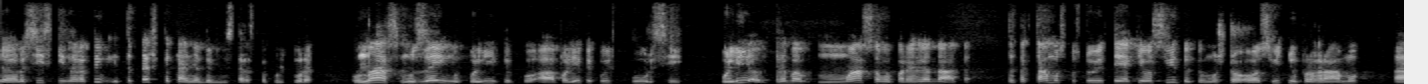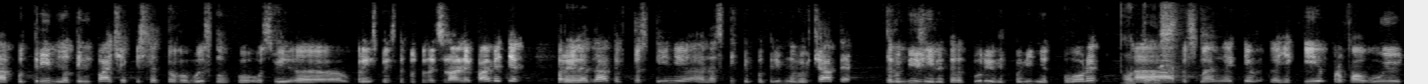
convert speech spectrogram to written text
е, російський наратив, і це теж питання до міністерства культури. У нас музейну політику, а політику екскурсій, полі... треба масово переглядати. Це так само стосується, як і освіти, тому що освітню програму потрібно тим паче після цього висновку осві... е, Українського інституту національної пам'яті переглядати в частині е, наскільки потрібно вивчати зарубіжній літературі відповідні твори Отож. письменників, е, які пропагують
